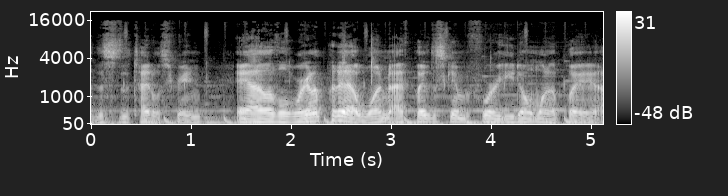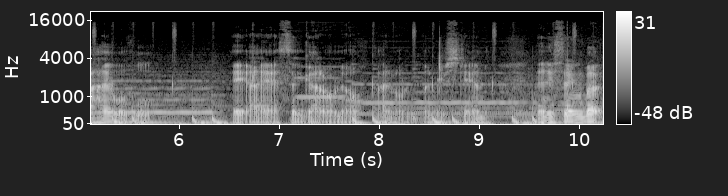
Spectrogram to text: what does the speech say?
this is the title screen. AI level, we're gonna put it at 1. I've played this game before, you don't want to play a high level AI, I think. I don't know. I don't understand anything, but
